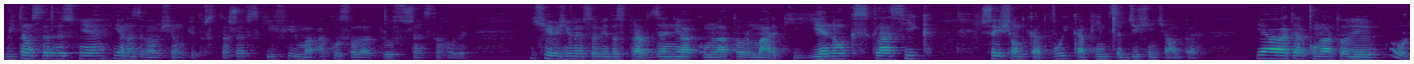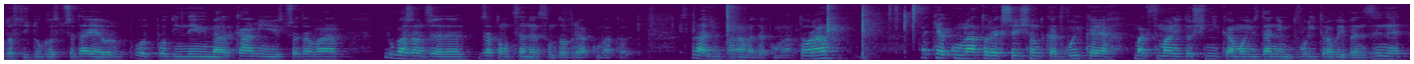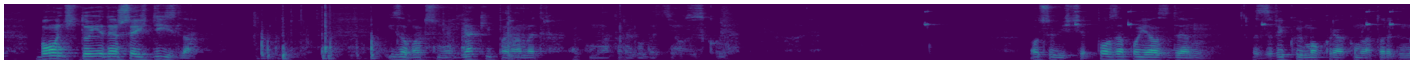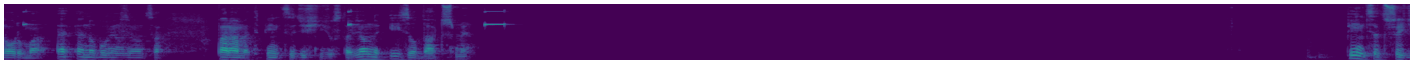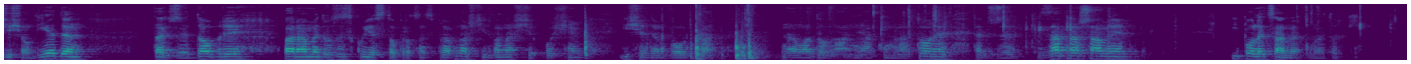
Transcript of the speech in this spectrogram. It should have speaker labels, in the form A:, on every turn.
A: Witam serdecznie, ja nazywam się Piotr Starzewski, firma Akusolar Plus Częstochowy. Dzisiaj weźmiemy sobie do sprawdzenia akumulator marki Jenox Classic 62 510 A. Ja te akumulatory już dosyć długo sprzedaję, po- pod innymi markami sprzedawałem i uważam, że za tą cenę są dobre akumulatorki. Sprawdźmy parametr akumulatora. Taki akumulator jak 62, maksymalnie do silnika moim zdaniem 2-litrowej benzyny bądź do 1.6 diesla. I zobaczmy jaki parametr akumulator obecnie uzyskuje. Oczywiście poza pojazdem zwykły mokry akumulatorek norma EN obowiązująca, parametr 510 ustawiony i zobaczmy. Pięćset sześćdziesiąt jeden, także dobry parametr, uzyskuje 100% sprawności, 12,8 i 7 V naładowany akumulatorek, także zapraszamy i polecamy akumulatorki.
